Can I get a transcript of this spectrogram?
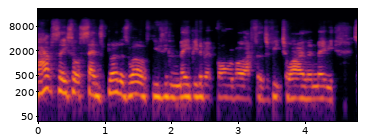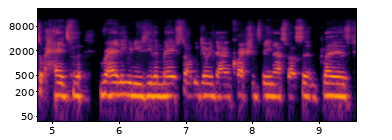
Perhaps they sort of sense blood as well. New Zealand may be a bit vulnerable after the defeat to Ireland, maybe sort of heads for the rarely when New Zealand may have started going down, questions being asked about certain players,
